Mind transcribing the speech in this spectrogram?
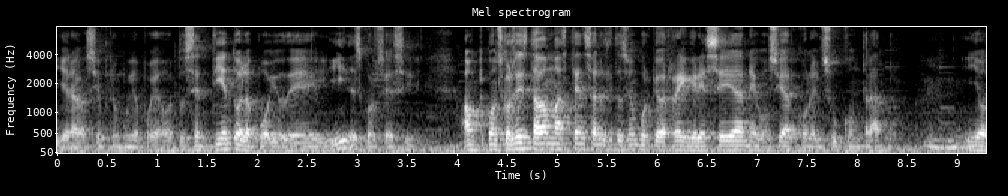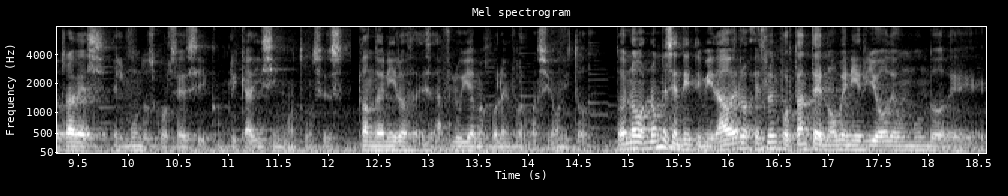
y era siempre muy apoyador. Entonces, entiendo el apoyo de él y de Scorsese aunque con Scorsese estaba más tensa la situación porque regresé a negociar con el subcontrato. Y otra vez el mundo Scorsese complicadísimo, entonces cuando De Niro afluía mejor la información y todo. Entonces no, no me sentí intimidado, es lo importante de no venir yo de un mundo de,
